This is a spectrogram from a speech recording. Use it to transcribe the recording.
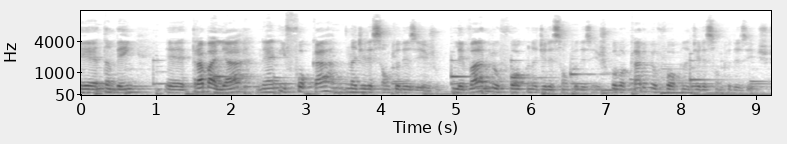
é, também é, trabalhar né, e focar na direção que eu desejo, levar o meu foco na direção que eu desejo, colocar o meu foco na direção que eu desejo.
